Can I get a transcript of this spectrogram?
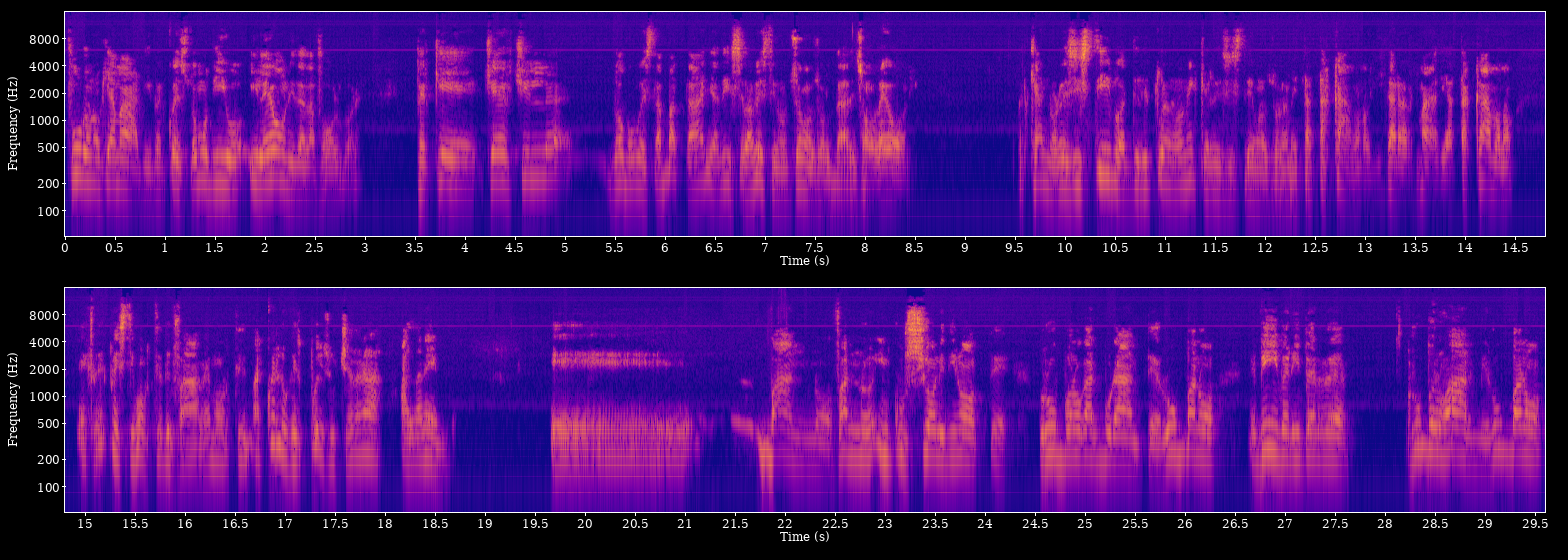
furono chiamati per questo motivo i leoni della Folgore, perché Churchill dopo questa battaglia disse ma questi non sono soldati, sono leoni perché hanno resistito, addirittura non è che resistevano solamente, attaccavano gli carri armati, attaccavano e questi morti di fame, morti, ma quello che poi succederà alla nebbia. E vanno, fanno incursioni di notte, rubano carburante, rubano viveri per, rubano armi, rubano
